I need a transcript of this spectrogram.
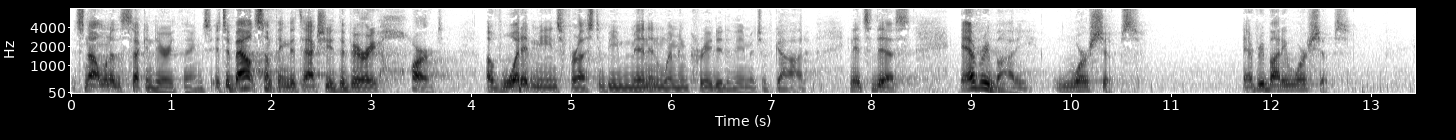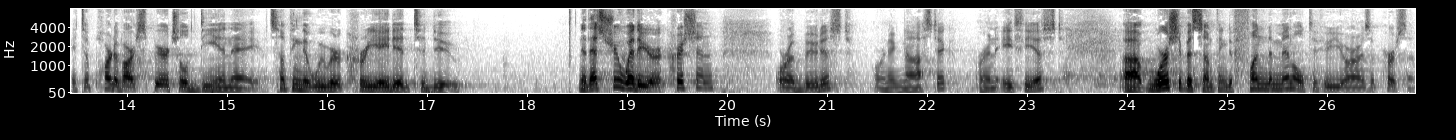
it's not one of the secondary things. It's about something that's actually at the very heart of what it means for us to be men and women created in the image of God. And it's this everybody worships. Everybody worships. It's a part of our spiritual DNA, it's something that we were created to do. Now, that's true whether you're a Christian or a Buddhist or an agnostic or an atheist. Uh, worship is something to fundamental to who you are as a person.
